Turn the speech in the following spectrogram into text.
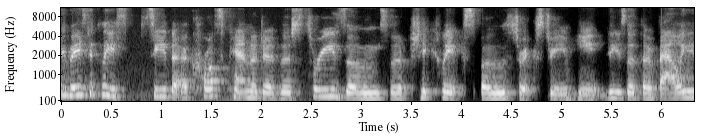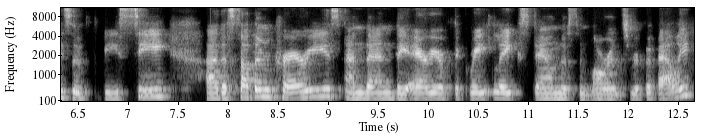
We basically see that across Canada, there's three zones that are particularly exposed to extreme heat. These are the valleys of BC, uh, the southern prairies, and then the area of the Great Lakes down the St. Lawrence River Valley.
